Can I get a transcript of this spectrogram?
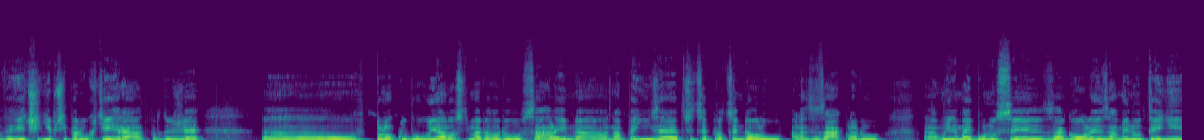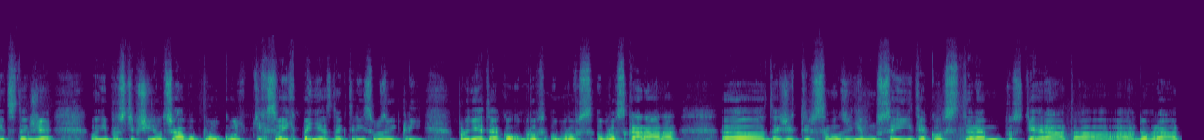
ve většině případů chtějí hrát, protože Uh, plno klubů udělalo s nima dohodu, sáhli jim na, na peníze 30% dolů, ale ze základu. A oni nemají bonusy za góly, za minuty, nic, takže oni prostě přijdou třeba o půlku těch svých peněz, na který jsou zvyklí. Pro ně je to jako obrov, obrov, obrovská rána, uh, takže ty samozřejmě musí jít jako stylem prostě hrát a, a dohrát.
